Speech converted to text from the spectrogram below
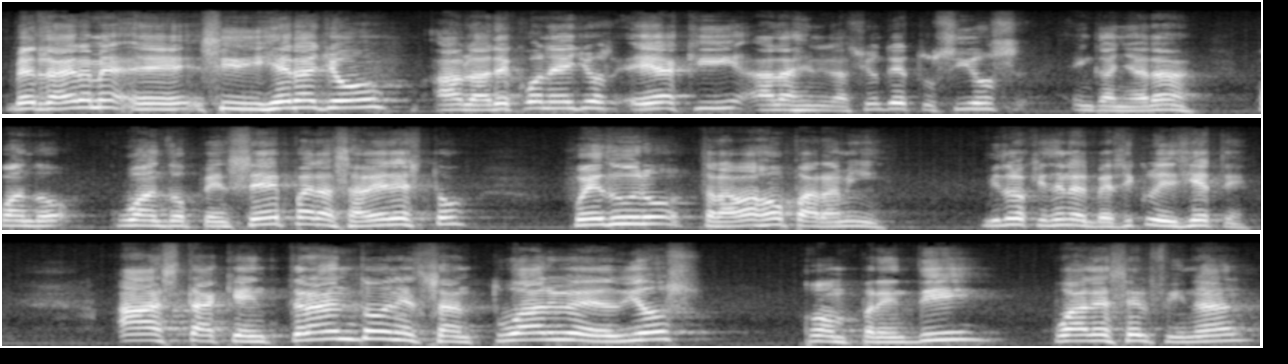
Verdaderamente, eh, si dijera yo, hablaré con ellos, he aquí a la generación de tus hijos engañará. Cuando, cuando pensé para saber esto, fue duro trabajo para mí. Mira lo que dice en el versículo 17. Hasta que entrando en el santuario de Dios, comprendí cuál es el final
